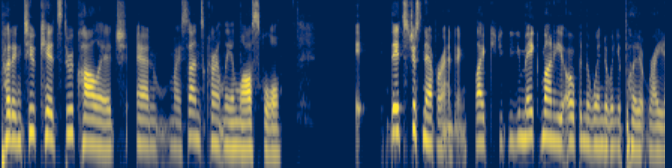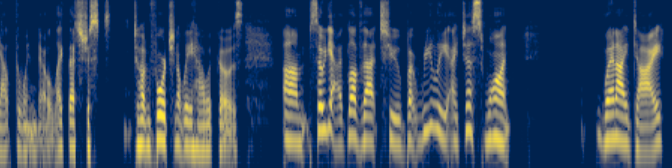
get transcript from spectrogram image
putting two kids through college and my son's currently in law school it's just never ending. Like you make money, you open the window and you put it right out the window. Like that's just unfortunately how it goes. Um, so yeah, I'd love that too. But really, I just want when I die,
